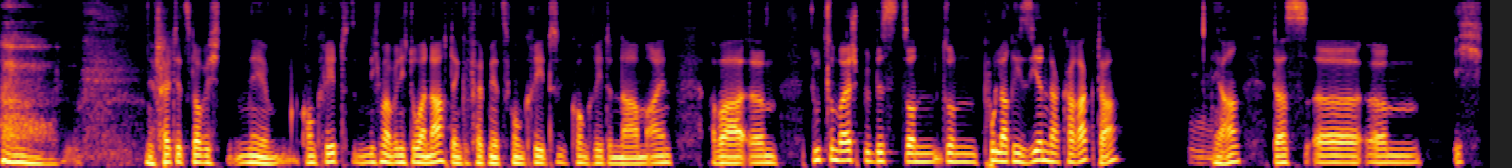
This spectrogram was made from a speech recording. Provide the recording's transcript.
Mir fällt jetzt, glaube ich, nee, konkret, nicht mal, wenn ich drüber nachdenke, fällt mir jetzt konkret, konkrete Namen ein. Aber ähm, du zum Beispiel bist so ein, so ein polarisierender Charakter. Mhm. Ja, dass äh, ähm, ich.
